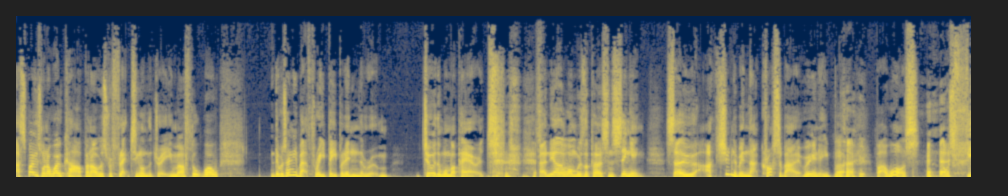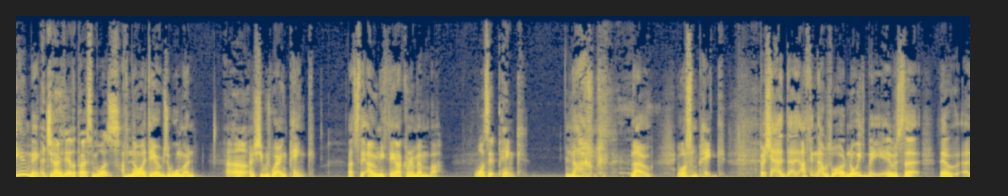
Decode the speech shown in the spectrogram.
I suppose when I woke up and I was reflecting on the dream, I thought, well, there was only about three people in the room. Two of them were my parents, and the other one was the person singing. So I shouldn't have been that cross about it, really. But, but I was. I was fuming. And do you know who the other person was? I've no idea. It was a woman, Oh. and she was wearing pink. That's the only thing I can remember. Was it pink? No, no, it wasn't pink. But she, I, think that was what annoyed me. It was that there, uh,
